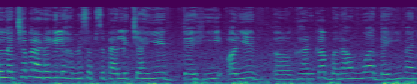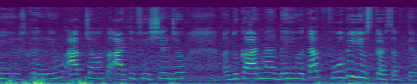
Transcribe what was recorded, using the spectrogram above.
तो लच्छा पराठा के लिए हमें सबसे पहले चाहिए दही और ये घर का बना हुआ दही मैंने यूज़ कर रही हूँ। आप चाहो तो आर्टिफिशियल जो दुकान वाला दही होता है वो भी यूज़ कर सकते हो।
